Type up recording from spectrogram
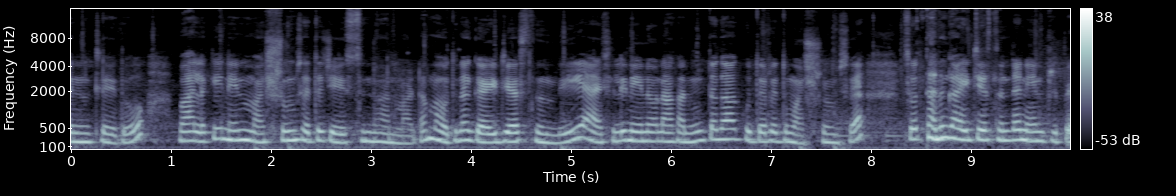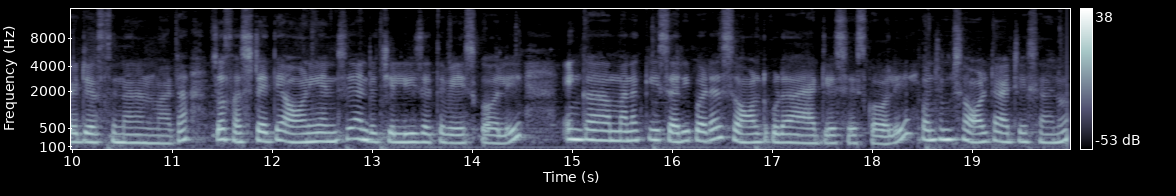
తినట్లేదో వాళ్ళకి నేను మష్రూమ్స్ అయితే చేస్తున్నాను అనమాట మా వదిన గైడ్ చేస్తుంది. యాక్చువల్లీ నేను నాకు అంతగా కుదరదు మష్రూమ్స్. సో తను గైడ్ చేస్తుంటే నేను ప్రిపేర్ చేస్తున్నాను అనమాట సో ఫస్ట్ అయితే ఆనియన్స్ అండ్ చిల్లీస్ అయితే వేసుకోవాలి. ఇంకా మనకి సరిపడా సాల్ట్ కూడా యాడ్ చేసేసుకోవాలి. కొంచెం సాల్ట్ యాడ్ చేశాను.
